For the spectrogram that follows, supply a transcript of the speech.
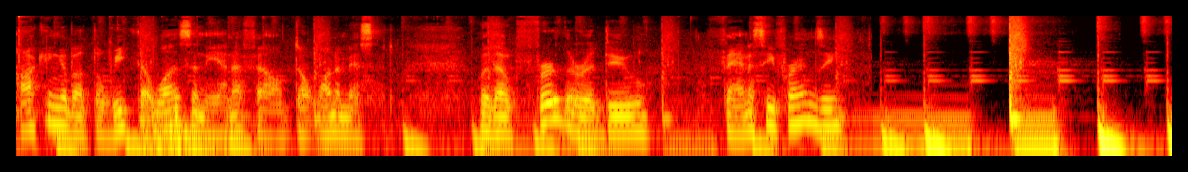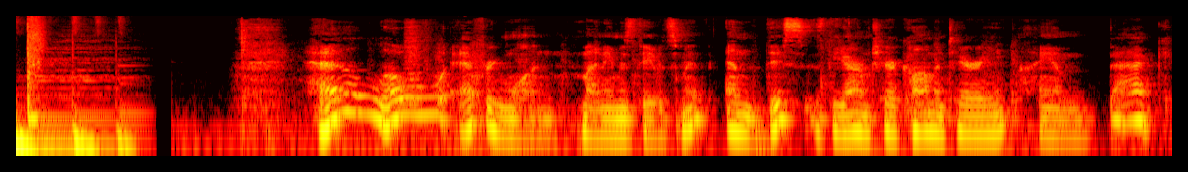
talking about the week that was in the NFL. Don't want to miss it. Without further ado, Fantasy Frenzy. Hello, everyone. My name is David Smith, and this is the Armchair Commentary. I am back.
